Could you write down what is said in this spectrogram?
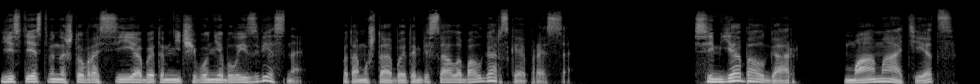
Естественно, что в России об этом ничего не было известно, потому что об этом писала болгарская пресса. Семья болгар мама, отец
